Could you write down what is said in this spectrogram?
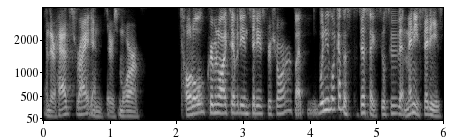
in their heads, right? And there's more total criminal activity in cities for sure. But when you look at the statistics, you'll see that many cities,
